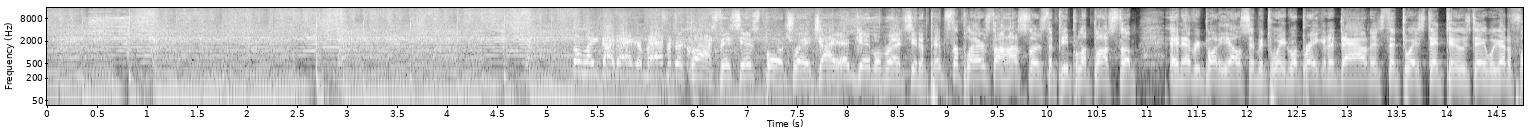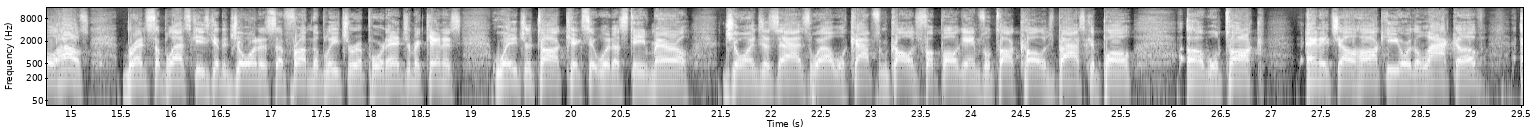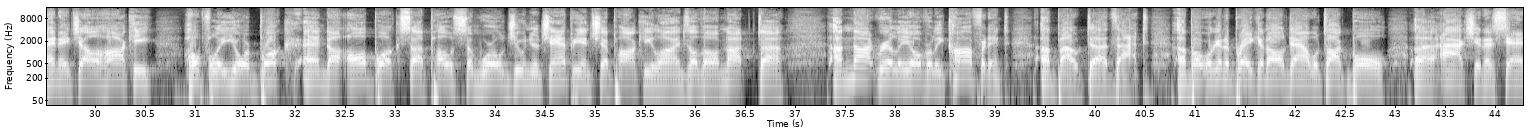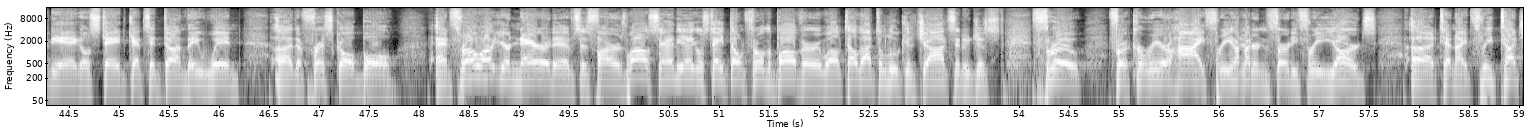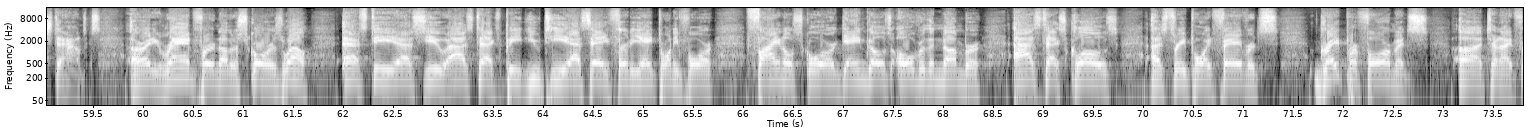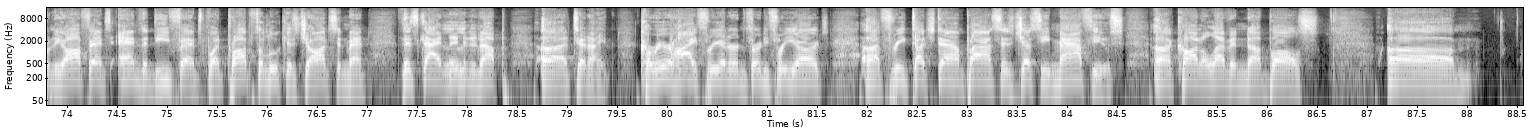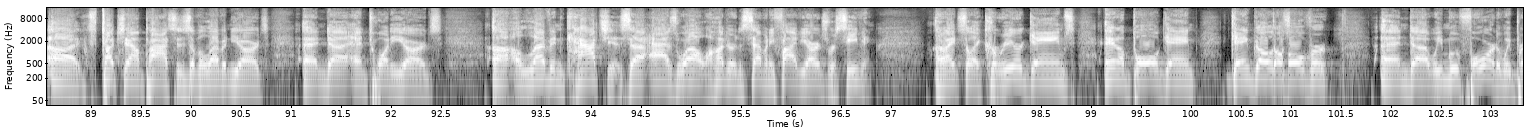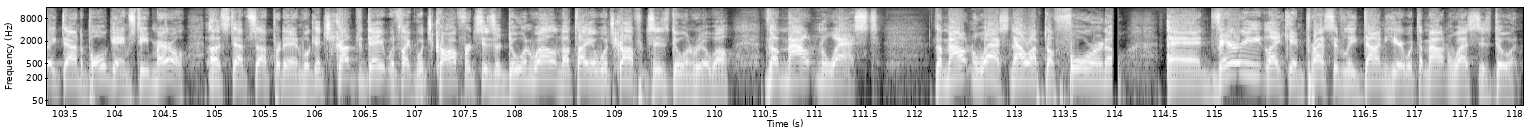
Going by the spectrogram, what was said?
The late night anger management class. This is Sports Rage. I am Gabriel Morency. The pimps, the players, the hustlers, the people that bust them, and everybody else in between. We're breaking it down. It's the Twisted Tuesday. We got a full house. Brent Sobleski is going to join us uh, from the Bleacher Report. Andrew McKinnis, Wager Talk, kicks it with us. Steve Merrill joins us as well. We'll cap some college football games. We'll talk college basketball. Uh, we'll talk NHL hockey or the lack of NHL hockey. Hopefully, your book and uh, all books uh, post some World Junior Championship hockey lines. Although I'm not, uh, I'm not really overly confident about uh, that. Uh, but we're going to break it all down. We'll talk bowl uh, action as San Diego State gets it done. They win the Frisco Bowl and throw out your narratives as far as well. San Diego State don't throw the ball very well. Tell that to Lucas Johnson, who just threw for a career high 333 yards tonight, three touchdowns. Already ran for another score as well. SDSU Aztecs beat UTSA 38 24. Final score. Game goes over the number. Aztecs close as three point favorites. Great performance uh, tonight from the offense and the defense. But props to Lucas Johnson, man. This guy lit it up uh, tonight. Career high 333 yards, uh, three touchdown passes. Jesse Matthews uh, caught 11 uh, balls. Um, uh, touchdown passes of 11 yards and uh, and 20 yards, uh, 11 catches uh, as well, 175 yards receiving. All right, so like career games in a bowl game, game goes over. And uh, we move forward and we break down the bowl game. Steve Merrill uh, steps up and in. We'll get you up to date with like which conferences are doing well, and I'll tell you which conference is doing real well. The Mountain West, the Mountain West now up to four and zero, and very like impressively done here. What the Mountain West is doing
